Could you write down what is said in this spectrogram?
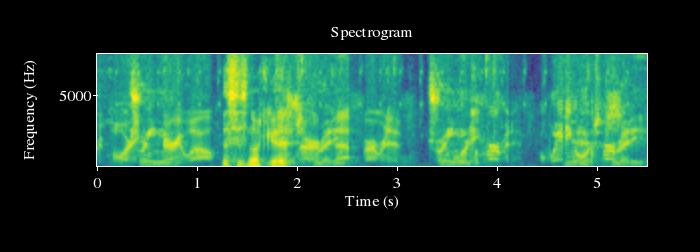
Reporting. Training. Very well. This is not good. Yes. Ready. Affirmative. Training. Reporting. Affirmative. Awaiting Unit order. Ready. Ready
